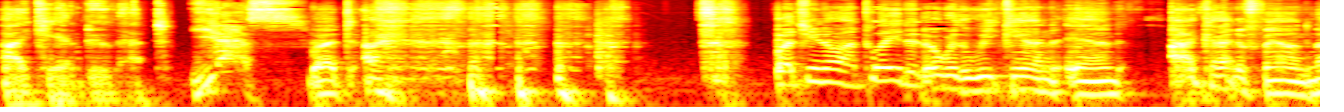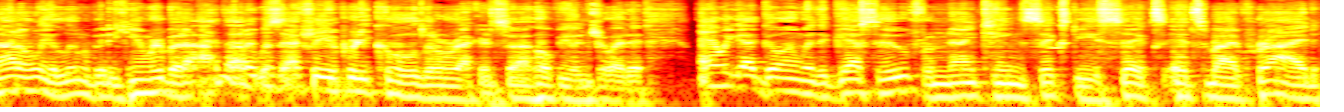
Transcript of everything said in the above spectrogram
I can't do that. Yes! But I. but you know, I played it over the weekend and I kind of found not only a little bit of humor, but I thought it was actually a pretty cool little record, so I hope you enjoyed it. And we got going with a Guess Who from 1966. It's My Pride,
